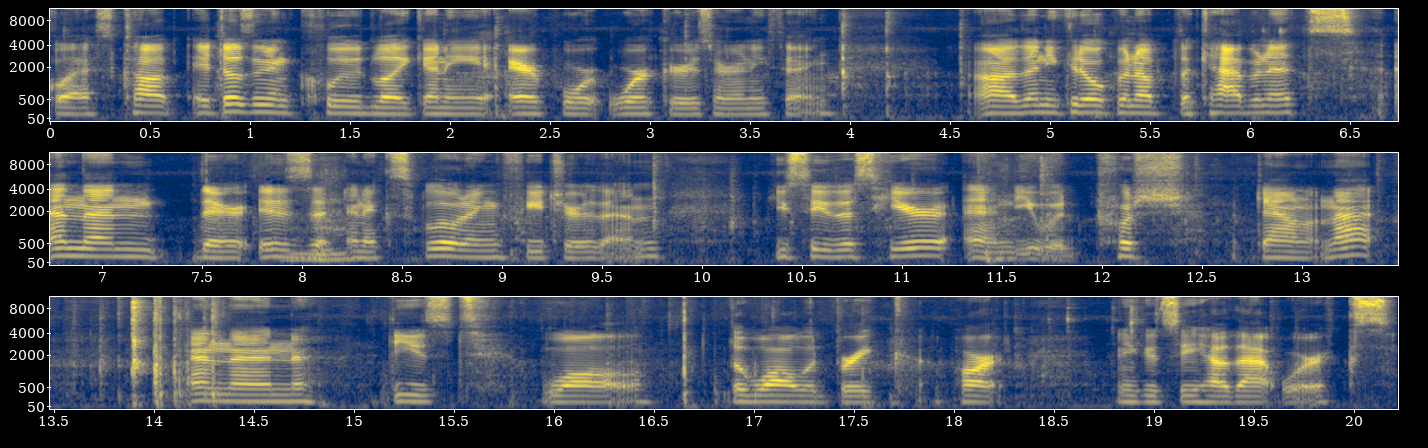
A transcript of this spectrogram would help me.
glass cup. It doesn't include like any airport workers or anything. Uh, then you could open up the cabinets and then there is mm-hmm. an exploding feature then. You see this here and you would push down on that and then these wall, the wall would break apart and you can see how that works.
